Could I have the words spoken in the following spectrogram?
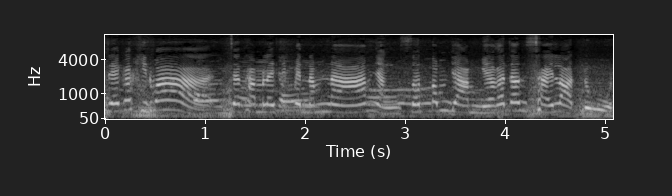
เจ๊ก็คิดว่าจะทำอะไรที่เป็นน้ำๆอย่างซดต้มยำเงี้ยก็จะใช้หลอดดูด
